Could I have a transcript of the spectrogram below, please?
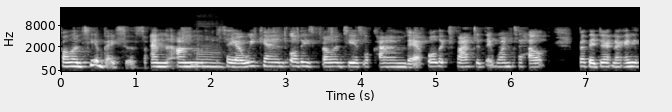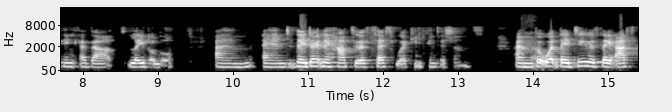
volunteer bases. And on mm. say a weekend, all these volunteers will come, they're all excited, they want to help, but they don't know anything about labor law. Um, and they don't know how to assess working conditions. Um, yeah. But what they do is they ask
